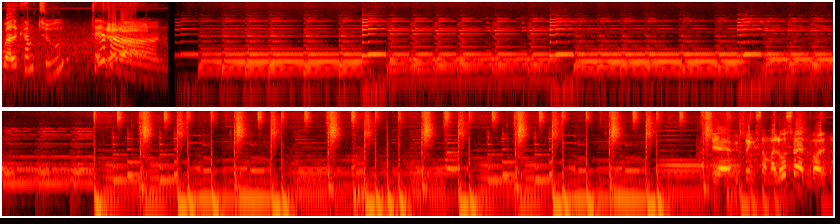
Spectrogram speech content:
Welcome to Tehran! Was wir übrigens nochmal loswerden wollten.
